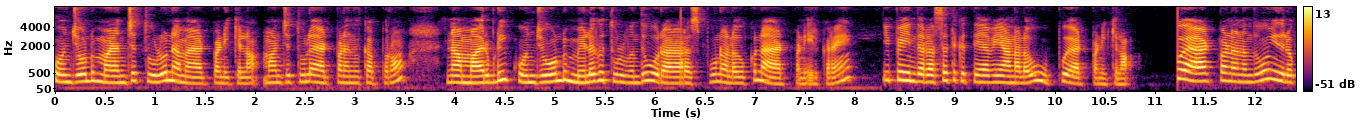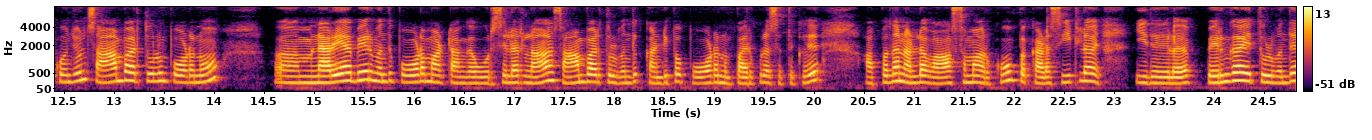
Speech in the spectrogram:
கொஞ்சோண்டு மஞ்சத்தூளும் நம்ம ஆட் பண்ணிக்கலாம். மஞ்சத்தூளும் ஆட் பண்ணதுக்கப்புறம் நான் மறுபடியும் கொஞ்சோண்டு மிளகுத்தூள் வந்து ஒரு அரை ஸ்பூன் அளவுக்கு நான் ஆட் பண்ணியிருக்கிறேன் இப்போ இந்த ரசத்துக்கு தேவையான அளவு உப்பு ஆட் பண்ணிக்கலாம். உப்பு ஆட் பண்ணனதும் இதில் கொஞ்சோண்டு சாம்பார் தூளும் போடணும். நிறையா பேர் வந்து போட மாட்டாங்க. ஒரு சிலர்லாம் சாம்பார் தூள் வந்து கண்டிப்பாக போடணும் பருப்பு ரசத்துக்கு. அப்போ தான் நல்ல வாசமாக இருக்கும். இப்போ கடைசீட்டில் இதில் பெருங்காயத்தூள் வந்து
